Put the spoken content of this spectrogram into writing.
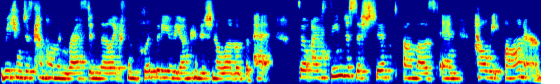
we can just come home and rest in the like simplicity of the unconditional love of the pet. So I've seen just a shift almost in how we honor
